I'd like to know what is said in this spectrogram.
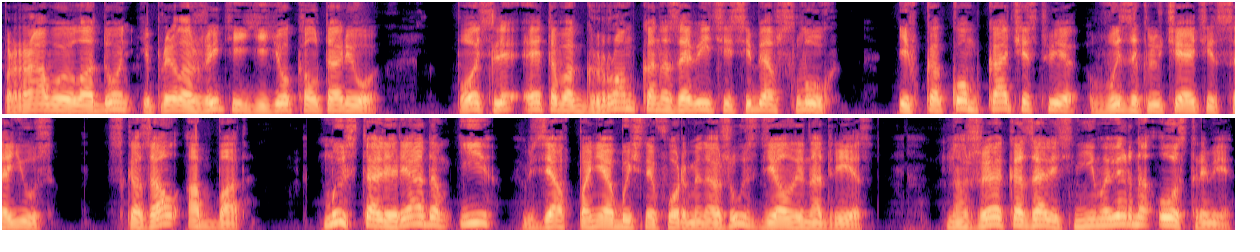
правую ладонь и приложите ее к алтарю. После этого громко назовите себя вслух и в каком качестве вы заключаете союз», сказал Аббат. Мы встали рядом и, Взяв по необычной форме ножу, сделали надрез. Ножи оказались неимоверно острыми.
